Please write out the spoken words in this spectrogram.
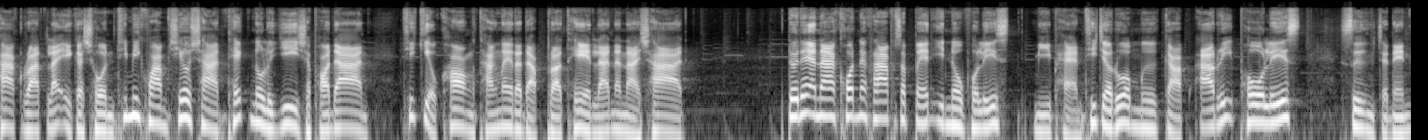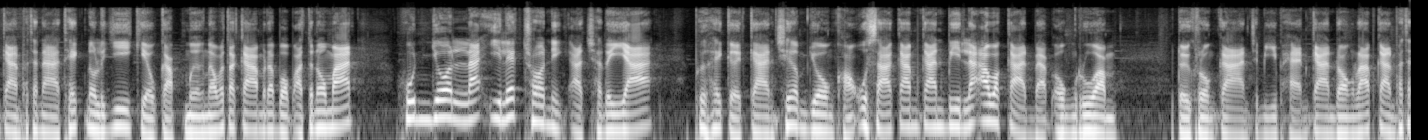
ภาครัฐ และเอกชนที่มีความเชี่ยวชาญเทคโนโลยีเฉพาะด้าน ที่เกี่ยวข้องทั้งในระดับประเทศและนานาชาติ โดยในอนาคตนะครับ Space Innopolis มีแผนที่จะร่วมมือกับ Aripolis ซึ่งจะเน้นการพัฒนาเทคโนโลยีเกี่ยวกับเมืองนวัตกรรมระบบอัตโนมัติ หุ่นยนต์และอิเล็กทรอนิกส์อัจฉริยะ เพื่อให้เกิดการเชื่อมโยงของอุตสาหกรรมการบินและอวกาศแบบองค์รวม โดยโครงการจะมีแผนการรองรับการพัฒ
